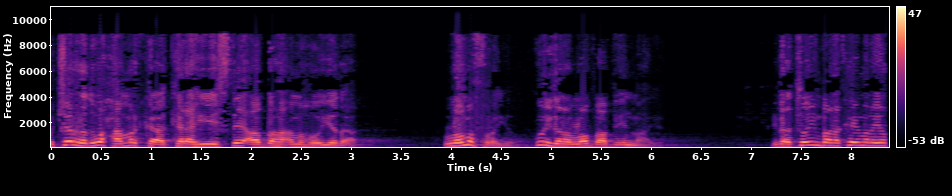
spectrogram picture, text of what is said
mujarad waxaa markaa karaahiyaystay aabbaha ama hooyada looma furayo. Gurigana loo baabi'in maayo. Dhibaatooyin baana ka imanaya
